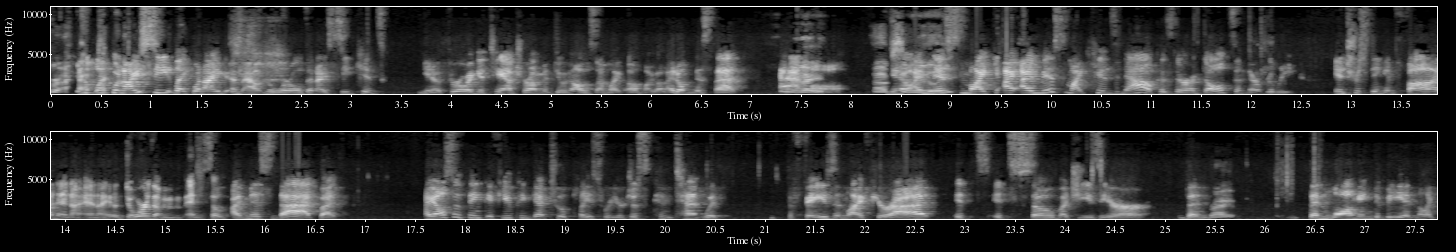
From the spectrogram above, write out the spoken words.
right. like when I see, like when I am out in the world and I see kids you know, throwing a tantrum and doing all this. I'm like, oh my God, I don't miss that at right. all. Absolutely. You know, I miss my I, I miss my kids now because they're adults and they're really interesting and fun and I, and I adore them. And so I miss that. But I also think if you can get to a place where you're just content with the phase in life you're at, it's it's so much easier than right. than longing to be and like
